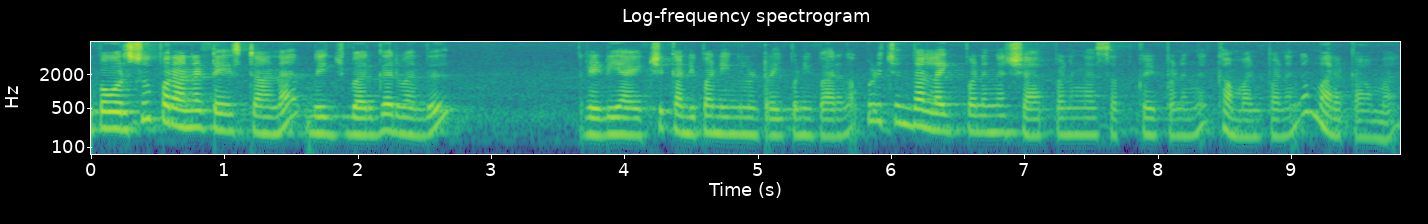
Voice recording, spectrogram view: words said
இப்போ ஒரு சூப்பரான டேஸ்ட்டான வெஜ் பர்கர் வந்து ரெடி ஆயிடுச்சு. கண்டிப்பாக நீங்களும் ட்ரை பண்ணி பாருங்கள் பிடிச்சிருந்தால் லைக் பண்ணுங்கள் ஷேர் பண்ணுங்கள் சப்ஸ்கிரைப் பண்ணுங்கள் கமெண்ட் பண்ணுங்கள் மறக்காமல்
